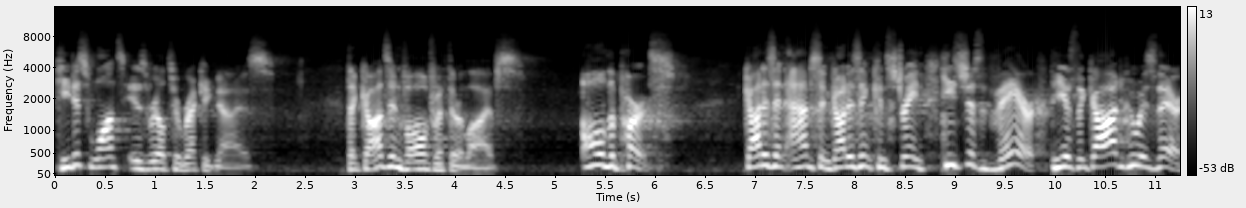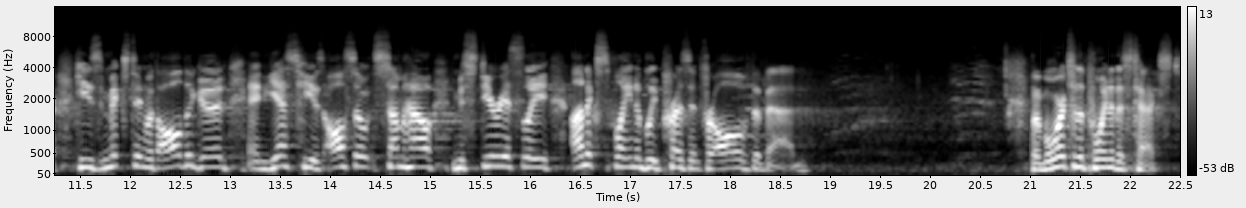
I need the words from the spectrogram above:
He just wants Israel to recognize that God's involved with their lives, all the parts, God isn't absent. God isn't constrained. He's just there. He is the God who is there. He's mixed in with all the good. And yes, He is also somehow mysteriously, unexplainably present for all of the bad. But more to the point of this text,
